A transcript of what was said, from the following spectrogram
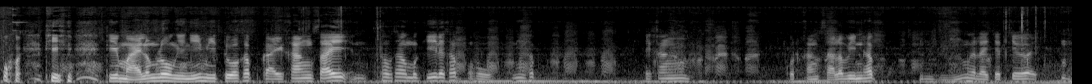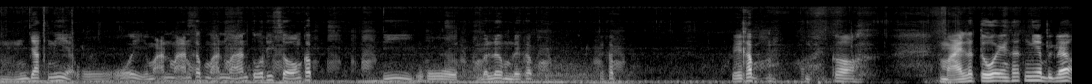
โอ้ย ที่ที่หมายโล่งๆอย่างนี้มีตัวครับไก่คางไซส์เท่าๆเมื่อกี้เลยครับโอ้โหนี่ครับไอ้ครั้งกดครั้งสารวินครับอื้อหือเมื่อไรจะเจออื้อหือยักษ์นี่โอ้ยหมานหมานครับหมานหมานตัวที่สองครับ นี่โอ้โหมาเริ่มเลยครับนะครับโอเคครับ ก็หมายละตัวเองครับเงียบอีกแล้ว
